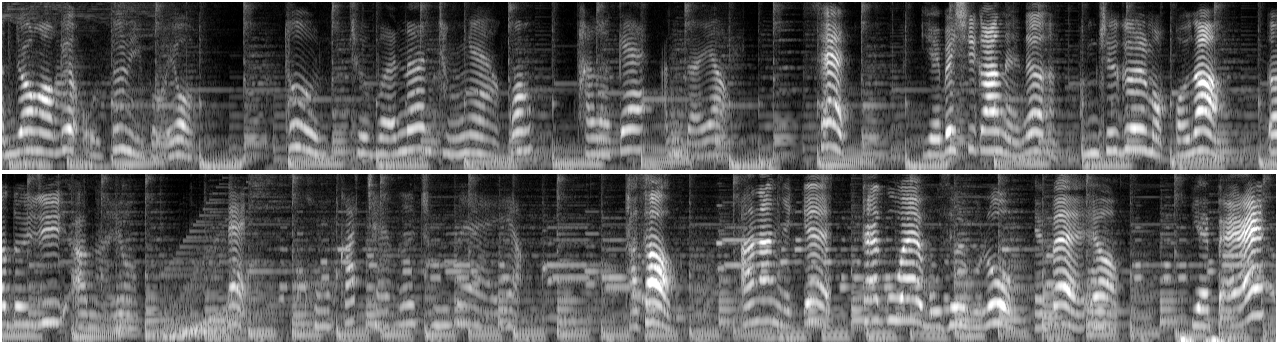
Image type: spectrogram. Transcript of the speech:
단정하게 옷을 입어요. 둘, 주변은 정리하고 바르게 앉아요. 셋, 예배 시간에는 음식을 먹거나 떠들지 않아요. 넷, 공과 책을 준비해요. 다섯, 하나님께 최고의 모습으로 예배해요. 예배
